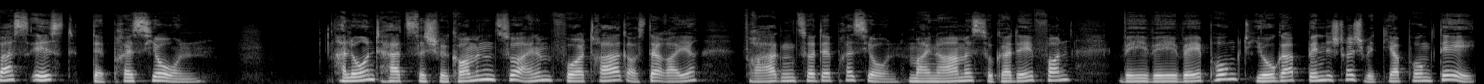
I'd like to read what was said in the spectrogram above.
Was ist Depression? Hallo und herzlich willkommen zu einem Vortrag aus der Reihe Fragen zur Depression. Mein Name ist Sukadev von www.yoga-vidya.de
